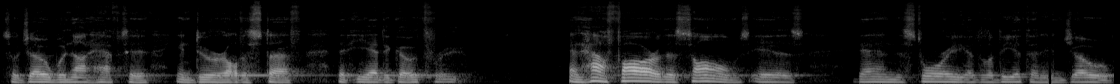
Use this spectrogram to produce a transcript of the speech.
so Job would not have to endure all the stuff that he had to go through. And how far the Psalms is than the story of Leviathan in Job.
